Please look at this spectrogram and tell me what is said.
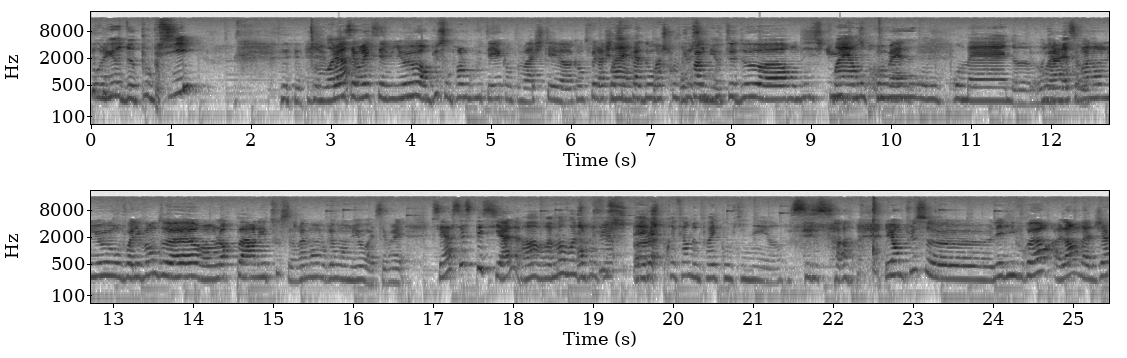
au lieu de Poopsy. Voilà. Ouais, c'est vrai que c'est mieux. En plus, on prend le goûter quand on va acheter, euh, quand on fait la chasse Ouais, au cadeau. moi, je trouve on que prend le mieux. goûter dehors, on discute, Ouais, on, se promène. court, On promène. euh, Ouais, c'est vraiment mieux. On voit les vendeurs, on leur parle et tout. C'est vraiment, vraiment mieux. Ouais, c'est vrai. C'est assez spécial. Ah, vraiment, moi je En préfère. plus, eh, euh, je préfère ne pas être confinée. hein. C'est ça. Et en plus, euh, les livreurs, là, on a déjà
